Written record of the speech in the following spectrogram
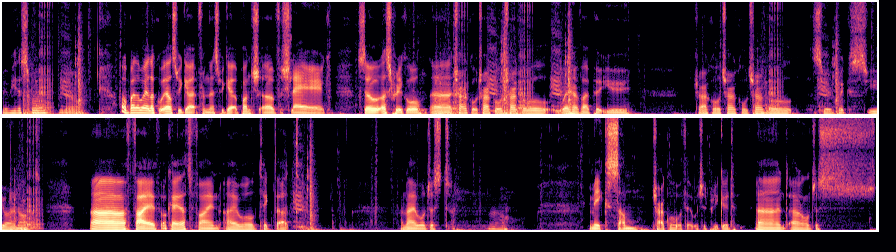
Maybe this one? No. Oh, by the way, look what else we got from this. We get a bunch of slag. So that's pretty cool. Uh, charcoal, charcoal, charcoal. Where have I put you? Charcoal, charcoal, charcoal. Seared bricks, you are not. Uh, five. Okay, that's fine. I will take that. And I will just oh, make some charcoal with it, which is pretty good. And I'll just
